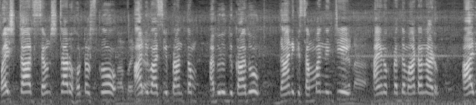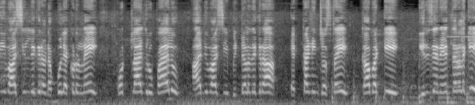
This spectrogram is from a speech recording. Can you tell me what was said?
ఫైవ్ స్టార్ సెవెన్ స్టార్ హోటల్స్తో ఆదివాసీ ప్రాంతం అభివృద్ధి కాదు. దానికి సంబంధించి ఆయన ఒక పెద్ద మాట అన్నాడు. ఆదివాసీల దగ్గర డబ్బులు ఎక్కడున్నాయి? కోట్లాది రూపాయలు ఆదివాసీ బిడ్డల దగ్గర ఎక్కడి నుంచి వస్తాయి? కాబట్టి గిరిజనేతరులకి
